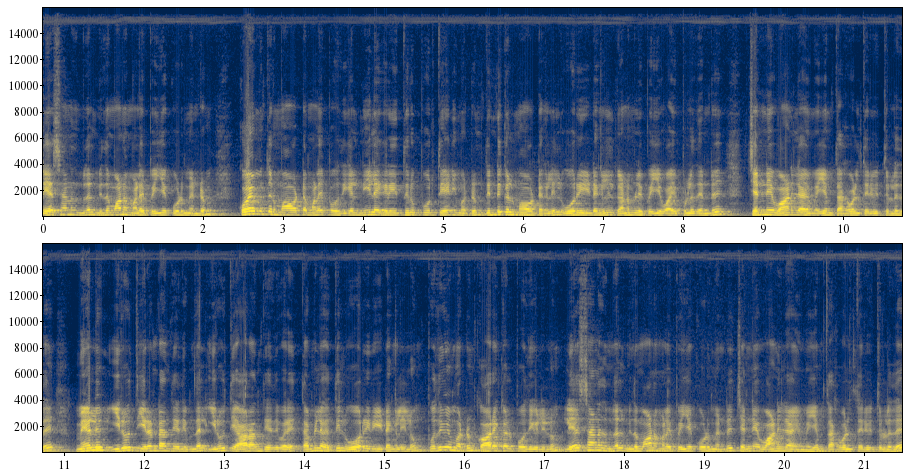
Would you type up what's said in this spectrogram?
லேசானது முதல் மிதமான மழை பெய்யக்கூடும் என்றும் கோயம்புத்தூர் மாவட்ட மலைப்பகுதிகள் நீலகிரி திருப்பூர் தேனி மற்றும் திண்டுக்கல் மாவட்டங்களில் ஓரிரு இடங்களில் கனமழை பெய்ய வாய்ப்புள்ளது என்று சென்னை வானிலை மையம் தகவல் தெரிவித்துள்ளது. மேலும் இருபத்தி இரண்டாம் தேதி முதல் இருபத்தி ஆறாம் தேதி வரை தமிழகத்தில் ஓரிரு இடங்களிலும் புதுவை மற்றும் காரைக்கால் பகுதிகளிலும் லேசானது முதல் மிதமான மழை பெய்யக்கூடும் என்று சென்னை வானிலை மையம் தகவல் தெரிவித்துள்ளது.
